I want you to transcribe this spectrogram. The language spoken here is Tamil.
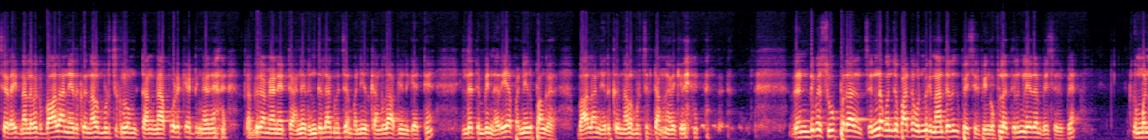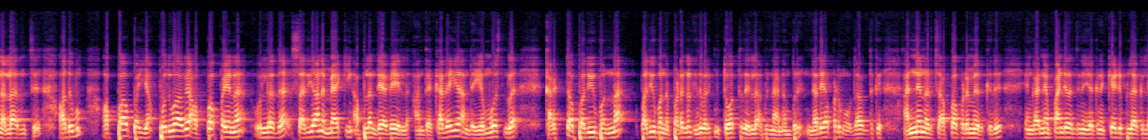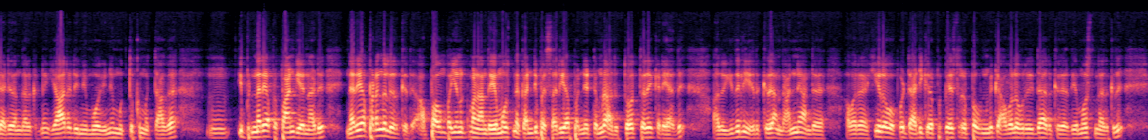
சரி ரைட் நல்ல பாலாண்ணே இருக்கிறதுனால முடிச்சுக்கிறோம்ட்டாங்க நான் அப்போ கூட கேட்டுங்க தம்பிராமி அண்ணேட்ட அண்ணே ரெண்டு லாங்குவேஜ் தான் பண்ணியிருக்காங்களா? அப்படின்னு கேட்டேன். இல்லை தம்பி நிறையா பண்ணியிருப்பாங்க. பாலாண்ணே இருக்கிறதுனால முடிச்சுக்கிட்டாங்கன்னு நினைக்கிறேன். ரெண்டுமே சூப்பராக இருந்துச்சு. இன்னும் கொஞ்சம் பார்த்தா உண்மைக்கு நான் தெலுங்கு பேசியிருப்பேன். ஃபுல்லாக தெலுங்குலேயே தான் பேசியிருப்பேன். ரொம்ப நல்லா இருந்துச்சு. அதுவும் அப்பா பையன் பொதுவாகவே அப்பா பையனை உள்ளதை சரியான மேக்கிங் அப்படிலாம் தேவையே இல்லை அந்த கதையை அந்த எமோஷனில் கரெக்டாக பதிவு பண்ணால் பதிவு பண்ண படங்கள் இது வரைக்கும் தோற்றது இல்லை அப்படின்னு நான் நம்புகிறேன் நிறையா படம் உதாரணத்துக்கு அண்ணன் நடித்த அப்பா படமே இருக்குது. எங்கள் அண்ணன் பாண்டியரஞ்சனி ஏற்கனவே கேடி பிள்ளாக்கல் அடிரங்கா இருக்கட்டும் யாரடி நீ மோகினி முத்துக்கு முத்தாக இப்படி நிறையா இப்போ பாண்டிய நாடு நிறையா படங்கள் இருக்குது. அப்பாவும் பையனுக்கும் அந்த எமோஷனை கண்டிப்பாக சரியாக பண்ணிட்டோம்னா அது தோற்றதே கிடையாது. அது இதுலேயும் இருக்குது. அந்த அண்ணன் அந்த அவரை ஹீரோவை போட்டு அடிக்கிறப்ப பேசுகிறப்ப உண்மைக்கு அவ்வளோ ஒரு இதாக இருக்குது. அது எமோஷனாக இருக்குது.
